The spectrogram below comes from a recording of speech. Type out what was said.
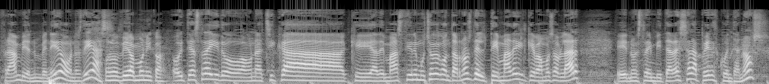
Fran, bienvenido, buenos días. Buenos días, Mónica. Hoy te has traído a una chica que además tiene mucho que contarnos del tema del que vamos a hablar. Eh, nuestra invitada es Sara Pérez, cuéntanos.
